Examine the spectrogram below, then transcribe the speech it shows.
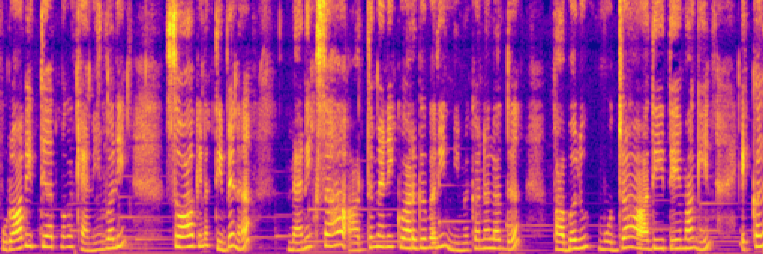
පුරාවිද්‍යාත්මක කැනීම්වලින් සොයාගෙන තිබෙන මැනික් සහ අර්ධමැනික් වර්ගවලින් නිමකන ලද පබලු මුද්‍රා ආදීතේ මගින් එකල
